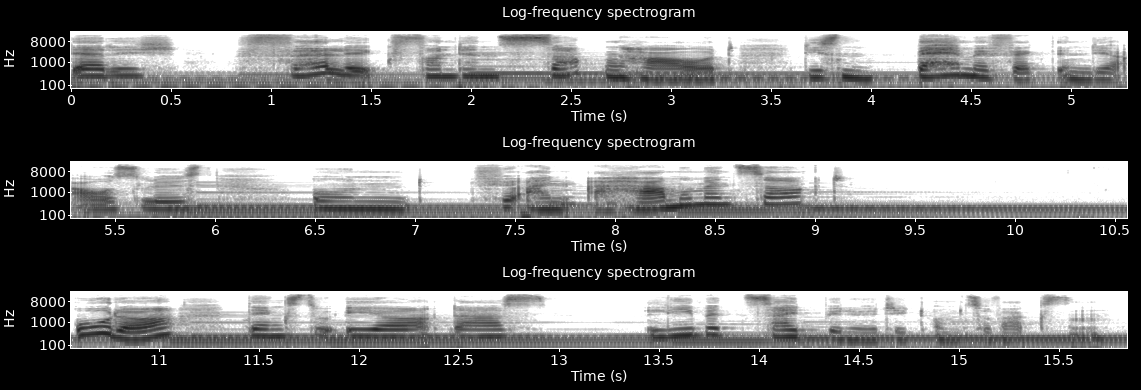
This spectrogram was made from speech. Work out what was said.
der dich völlig von den Socken haut, diesen Bäm-Effekt in dir auslöst und für einen Aha-Moment sorgt? Oder denkst du eher, dass Liebe Zeit benötigt, um zu wachsen?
